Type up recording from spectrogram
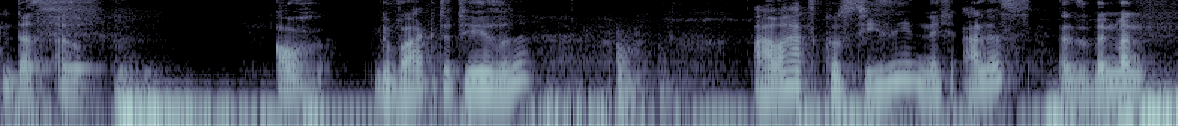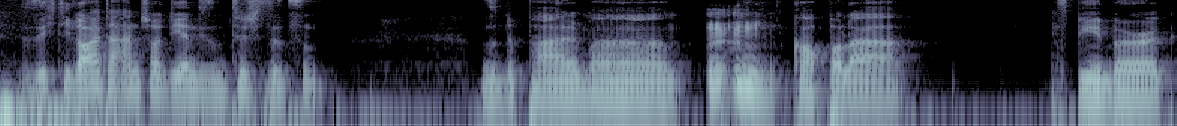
Das, also, auch gewagte These. Aber hat Scorsese nicht alles? Also wenn man sich die Leute anschaut, die an diesem Tisch sitzen. Also De Palma, Coppola, Spielberg,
